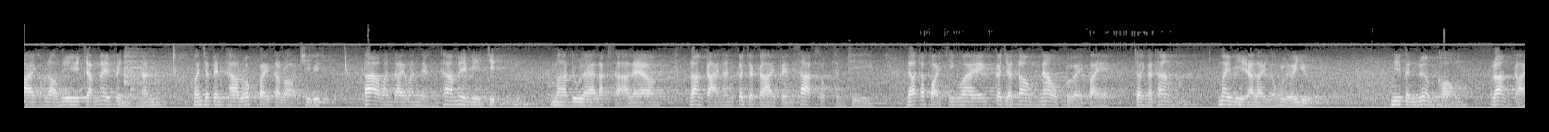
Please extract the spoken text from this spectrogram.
กายของเรานี้จะไม่เป็นอย่างนั้น มันจะเป็นทารกไปตลอดชีวิต ถ้าวันใดวันหนึ่งถ้าไม่มีจิตมาดูแลรักษาแล้ว ร่างกายนั้นก็จะกลายเป็นซากศพทันที แล้วถ้าปล่อยทิ้งไว้ก็จะต้องเน่าเปื่อยไป จนกระทั่งไม่มีอะไรหลงเหลืออยู่ นี่เป็นเรื่องของร่างกาย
